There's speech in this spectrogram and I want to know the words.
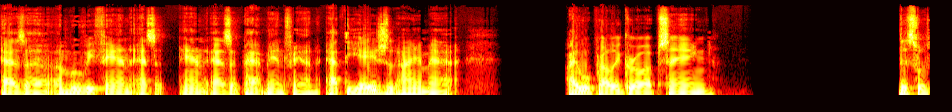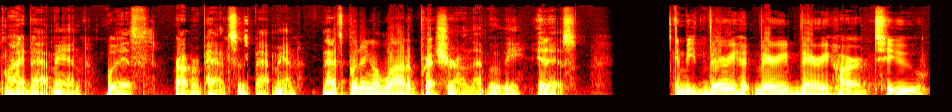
as a, a movie fan as a, and as a Batman fan at the age that I am at. I will probably grow up saying, "This was my Batman" with Robert Pattinson's Batman. That's putting a lot of pressure on that movie. It is it's going to be very, very, very hard to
